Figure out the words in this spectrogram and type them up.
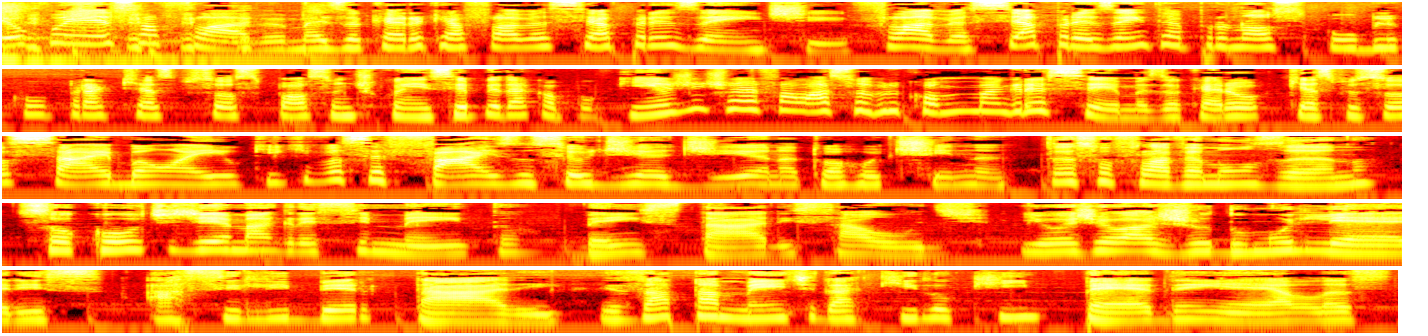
Eu conheço a Flávia, mas eu quero que a Flávia se apresente. Flávia, se apresenta pro nosso público para que as pessoas possam te conhecer, porque daqui a pouquinho a gente vai falar sobre como emagrecer, mas eu quero que as pessoas saibam aí o que, que você faz no seu dia a dia, na tua rotina. Então, eu sou Flávia Monzano, sou coach de emagrecimento, bem-estar e saúde. E hoje eu ajudo mulheres a se libertarem exatamente daquilo que impedem elas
